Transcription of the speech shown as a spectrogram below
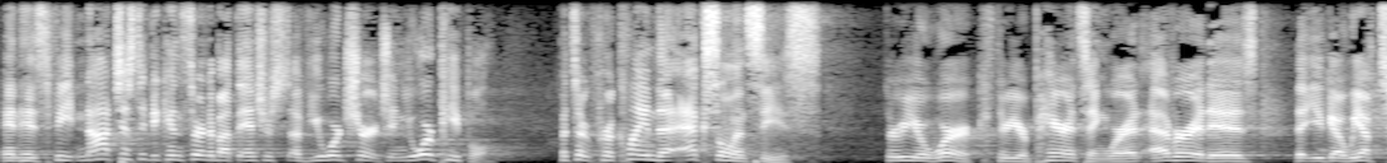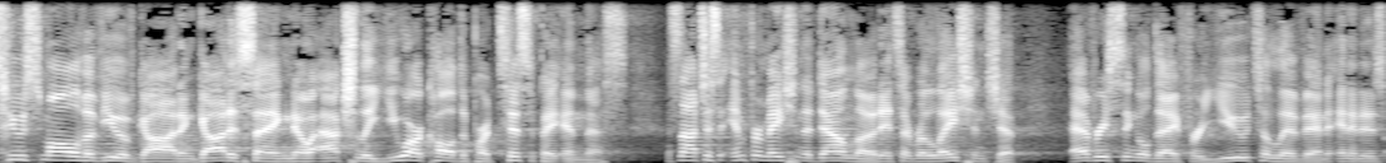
and his feet, not just to be concerned about the interests of your church and your people, but to proclaim the excellencies through your work, through your parenting, wherever it is that you go. We have too small of a view of God, and God is saying, no, actually, you are called to participate in this. It's not just information to download, it's a relationship every single day for you to live in, and it is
